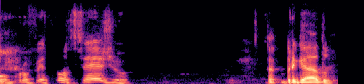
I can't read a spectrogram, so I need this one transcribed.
professor Sérgio. Obrigado.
